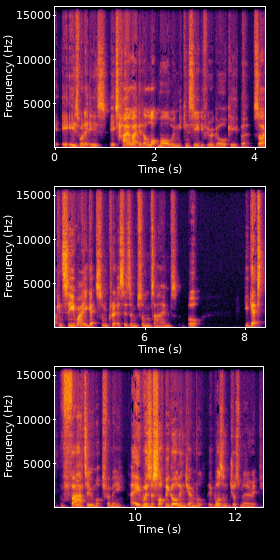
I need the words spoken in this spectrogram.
It is what it is. It's highlighted a lot more when you concede if you're a goalkeeper. So I can see why he gets some criticism sometimes, but he gets far too much for me. It was a sloppy goal in general. It wasn't just Muric.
